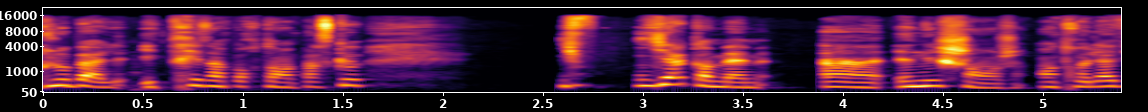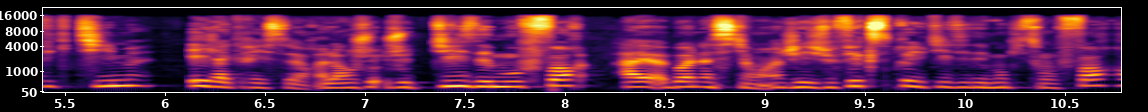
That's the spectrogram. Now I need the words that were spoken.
global est très important parce que il y a quand même un, échange entre la victime et l'agresseur. Alors, j'utilise des mots forts à bon escient. Je, fais exprès d'utiliser des mots qui sont forts.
